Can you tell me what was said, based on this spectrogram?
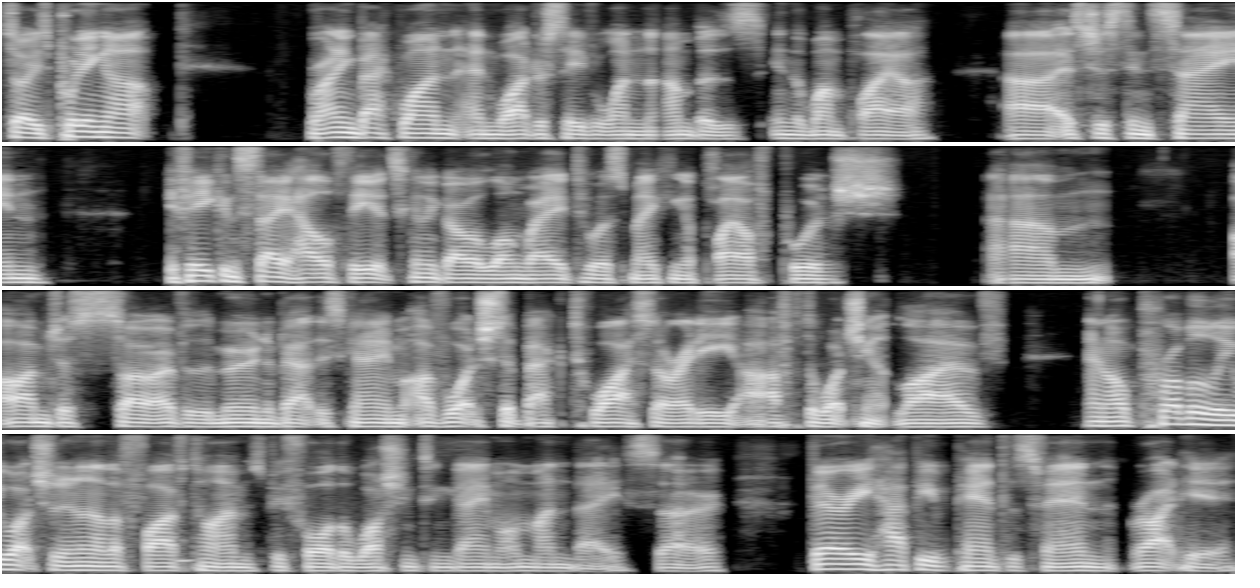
So he's putting up running back one and wide receiver one numbers in the one player. Uh, it's just insane. If he can stay healthy, it's going to go a long way to us making a playoff push. Um, I'm just so over the moon about this game. I've watched it back twice already after watching it live, and I'll probably watch it another five times before the Washington game on Monday. So, very happy Panthers fan right here.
